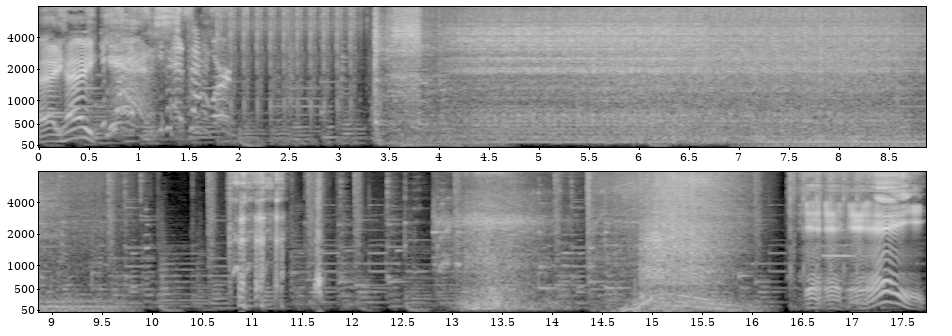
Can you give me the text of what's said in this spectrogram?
Hey, hey! Yes! Yes, that worked! hey, hey,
